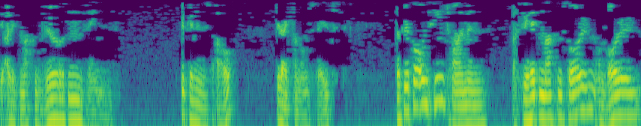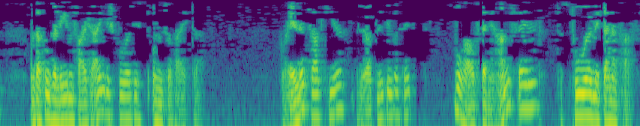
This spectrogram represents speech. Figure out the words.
sie alles machen würden, wenn. Wir kennen es auch, vielleicht von uns selbst, dass wir vor uns hinträumen, was wir hätten machen sollen und wollen und dass unser Leben falsch eingespurt ist und so weiter. Goelet sagt hier, wörtlich übersetzt, worauf deine Hand fällt, das tue mit deiner Kraft.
